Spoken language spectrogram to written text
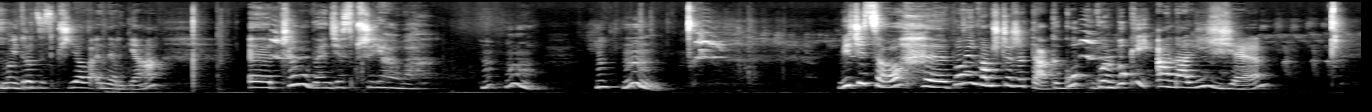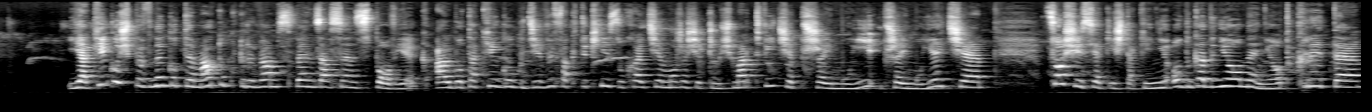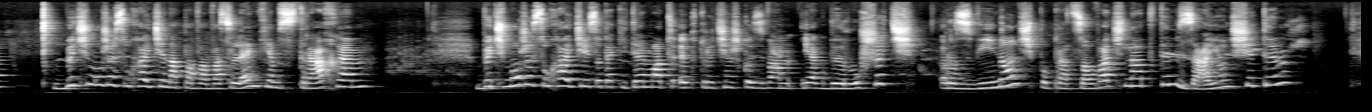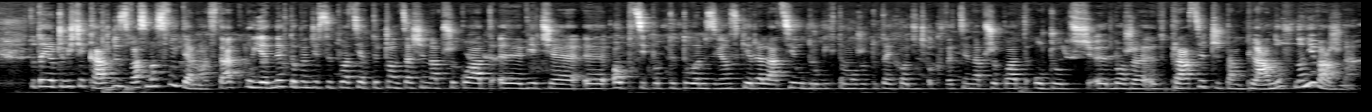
moi drodzy, sprzyjała energia. E, czemu będzie sprzyjała? Hmm, hmm. Hmm, hmm. Wiecie co? E, Powiem Wam szczerze tak. Głębokiej analizie jakiegoś pewnego tematu, który Wam spędza sens powiek, albo takiego, gdzie Wy faktycznie, słuchajcie, może się czymś martwicie, przejmuje, przejmujecie, coś jest jakieś takie nieodgadnione, nieodkryte. Być może, słuchajcie, napawa Was lękiem, strachem. Być może, słuchajcie, jest to taki temat, e, który ciężko jest Wam jakby ruszyć, rozwinąć, popracować nad tym, zająć się tym. Tutaj oczywiście każdy z Was ma swój temat, tak? U jednych to będzie sytuacja tycząca się na przykład, y, wiecie, y, opcji pod tytułem związki, relacje, u drugich to może tutaj chodzić o kwestie na przykład uczuć, y, Boże, pracy czy tam planów, no nieważne.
